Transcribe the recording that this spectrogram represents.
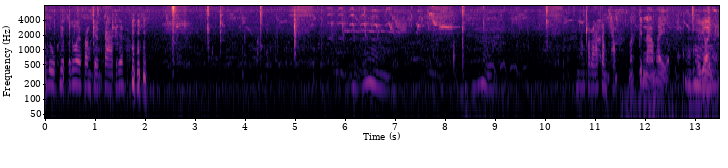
นาะวันนี้ดูคลิปไปด้วยฟังเสียงกาไปด้วยค่ะอืมอืมน้ำปลาร้าฉ่ำมากินน้ำให้ก่อนๆอื้อหืย่อยหน่อย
